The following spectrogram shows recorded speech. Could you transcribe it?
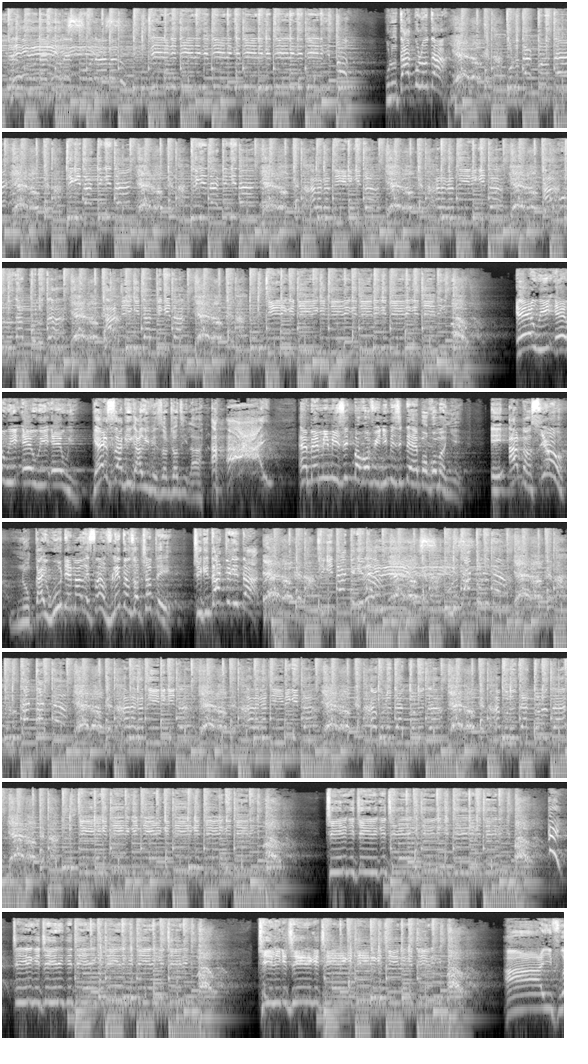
Ladies Gè sa ki karive zot jodi la. Ebe mi mizik bako fini, mizik deye bako manye. E atensyon, nou kay wou demare san vle tan chante. Chikita, chikita. Chikita, chikita.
